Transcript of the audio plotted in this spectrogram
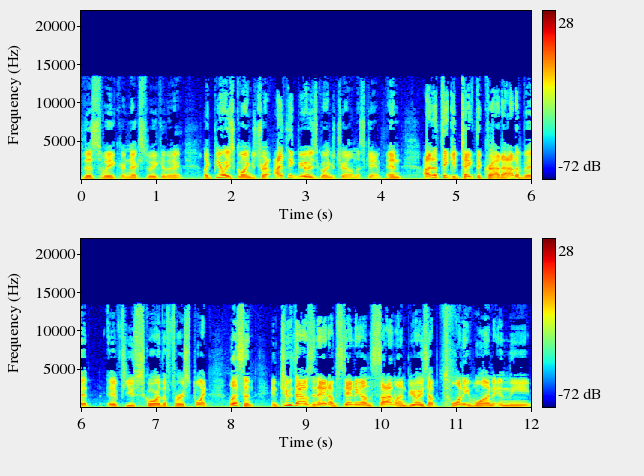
this week or next week or the next. Like BYU's going to trail. I think BYU's going to trail in this game, and I don't think you take the crowd out of it if you score the first point. Listen, in 2008, I'm standing on the sideline. BYU's up 21 in the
